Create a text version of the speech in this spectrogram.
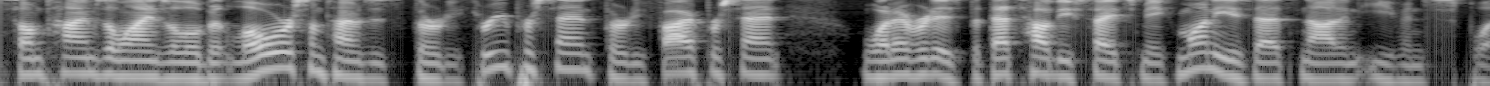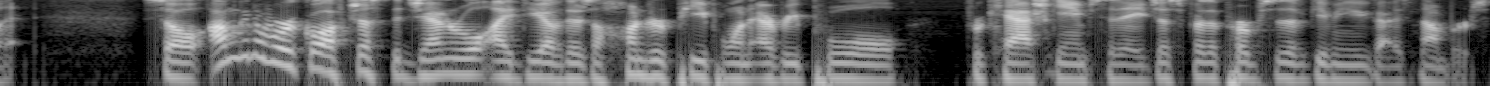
Sometimes the line's a little bit lower, sometimes it's 33%, 35%, whatever it is. But that's how these sites make money is that it's not an even split. So I'm going to work off just the general idea of there's 100 people in every pool for cash games today, just for the purposes of giving you guys numbers.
